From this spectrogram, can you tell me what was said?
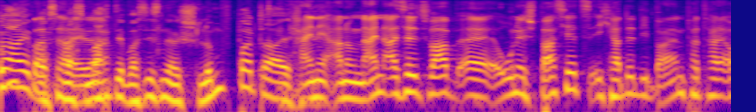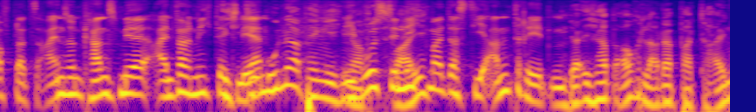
Schlumpfpartei, was, was macht ihr? Was ist eine Schlumpfpartei? Keine Ahnung. Nein, also es war äh, ohne Spaß jetzt. Ich hatte die Bayern-Partei auf Platz 1 und kann es mir einfach nicht Ich die erklären. Unabhängigen ich wusste zwei. nicht mal, dass die antreten. Ja, ich habe auch lauter Parteien,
